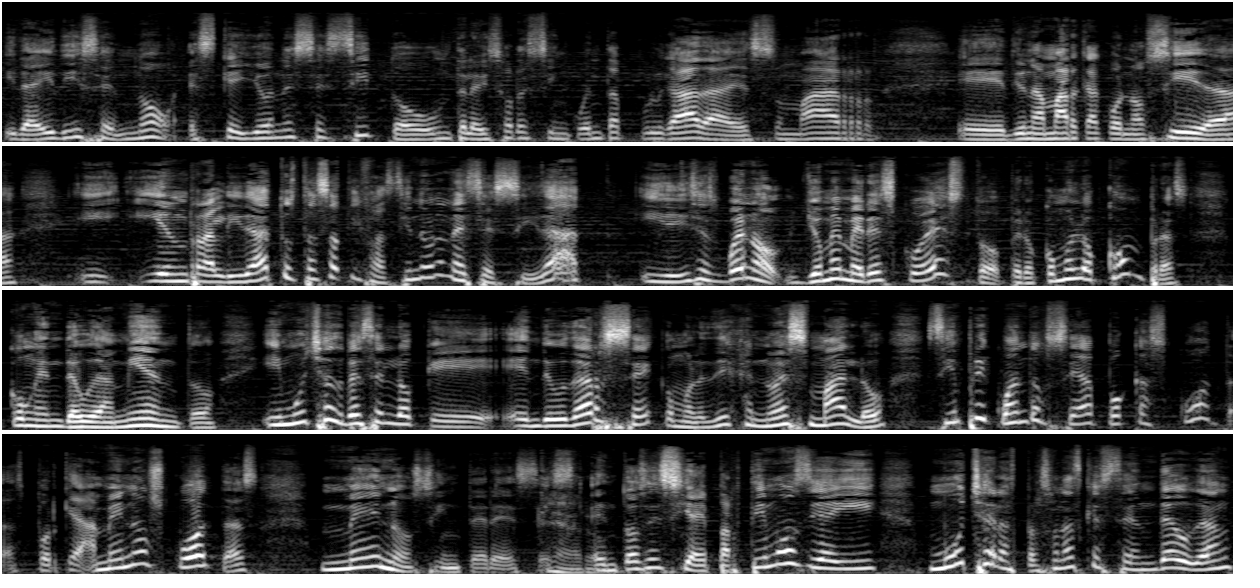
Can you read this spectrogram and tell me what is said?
y de ahí dice, no, es que yo necesito un televisor de 50 pulgadas, Smart, eh, de una marca conocida, y, y en realidad tú estás satisfaciendo una necesidad y dices, bueno, yo me merezco esto, pero ¿cómo lo compras? Con endeudamiento. Y muchas veces lo que endeudarse, como les dije, no es malo, siempre y cuando sea pocas cuotas, porque a menos cuotas, menos intereses. Entonces, si partimos de ahí, muchas de las personas que se endeudan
